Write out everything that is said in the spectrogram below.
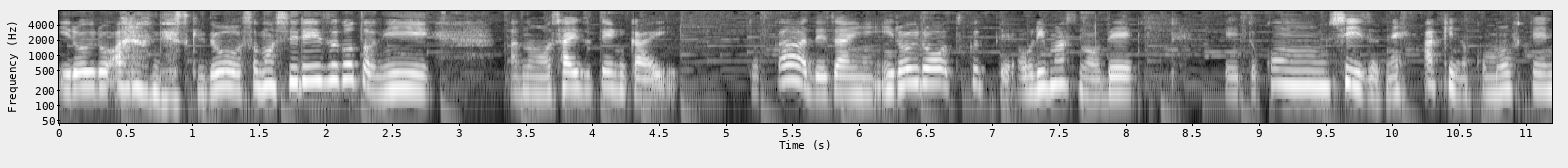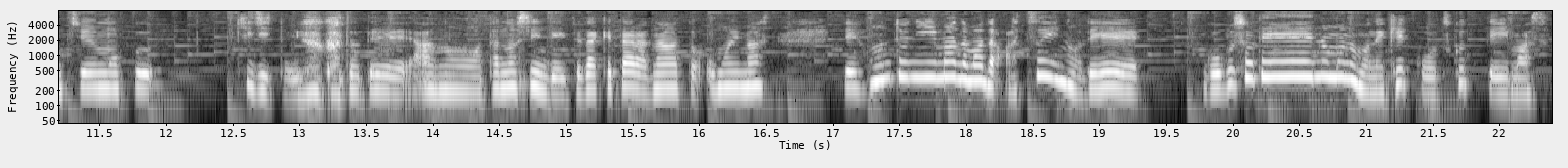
いろいろあるんですけどそのシリーズごとにあのサイズ展開とかデザインいろいろ作っておりますので、えーと、今シーズンね秋のコモフ展注目記事ということであの楽しんでいただけたらなと思います。で本当にまだまだ暑いので5分袖のものもね結構作っています。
